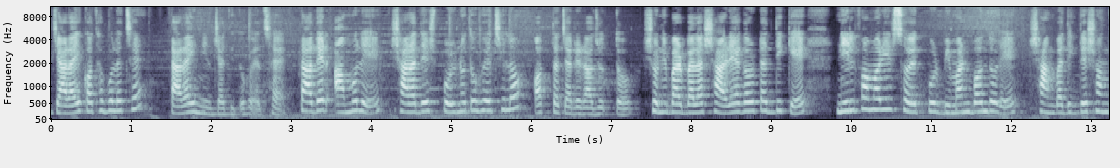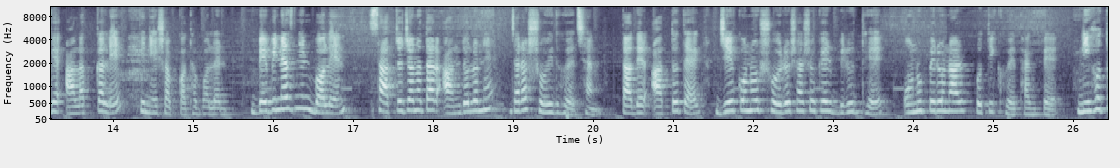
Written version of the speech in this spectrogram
যারাই কথা বলেছে তারাই নির্যাতিত হয়েছে। তাদের আমলে সারা দেশ পরিণত হয়েছিল অত্যাচারের রাজত্ব। শনিবার বেলা সাড়ে এগারোটার দিকে নীলফামারীর সৈয়দপুর বিমানবন্দরে সাংবাদিকদের সঙ্গে আলাপকালে তিনি এসব কথা বলেন। বেবি নাজনীন বলেন, ছাত্র জনতার আন্দোলনে যারা শহীদ হয়েছেন, তাদের আত্মত্যাগ যে কোনো স্বৈরশাসকের বিরুদ্ধে অনুপ্রেরণার প্রতীক হয়ে থাকবে। নিহত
